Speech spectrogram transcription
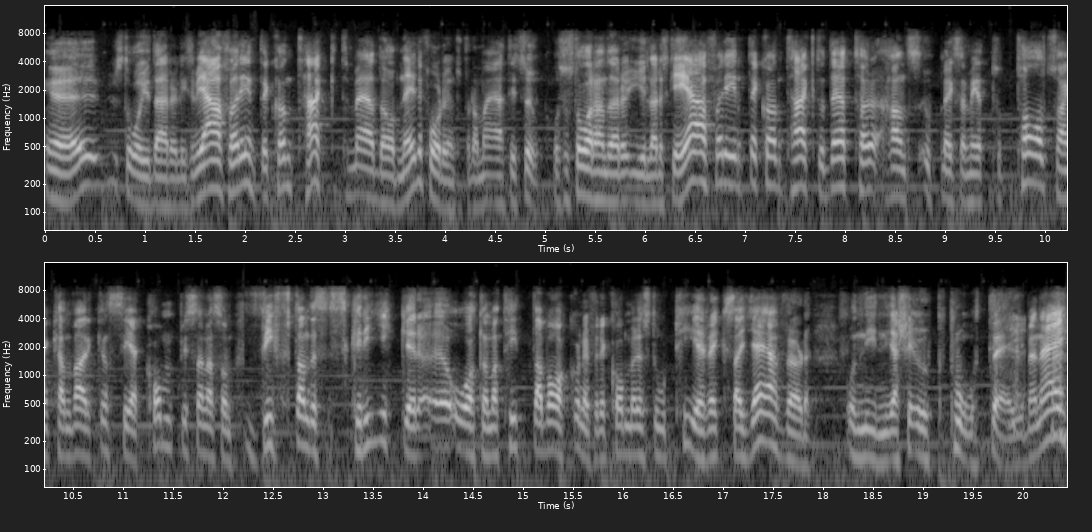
eh, står ju där och liksom jag får inte kontakt med dem. Nej det får du inte för de har ätits upp. Och så står han där och ylar och skriker jag får inte kontakt och det tar hans uppmärksamhet totalt så han kan varken se kompisarna som viftandes skriker eh, åt när man tittar bakom dig för det kommer en stor T-rexa jävel och ninjar sig upp mot dig. Men nej,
